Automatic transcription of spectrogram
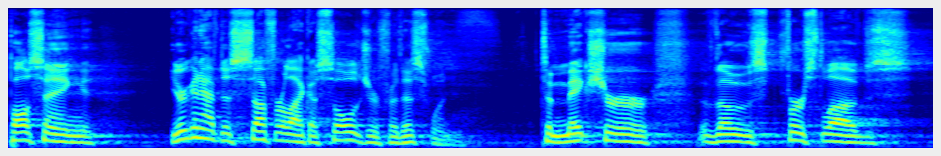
Paul's saying, You're going to have to suffer like a soldier for this one to make sure those first loves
